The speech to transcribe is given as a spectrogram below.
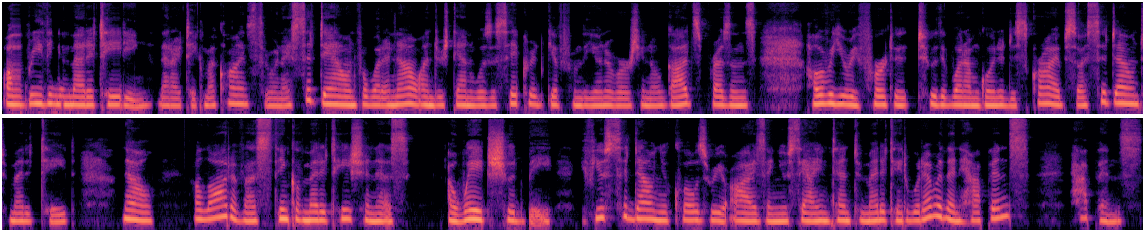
of breathing and meditating that I take my clients through. And I sit down for what I now understand was a sacred gift from the universe, you know, God's presence, however you refer to, to the, what I'm going to describe. So I sit down to meditate. Now, a lot of us think of meditation as a way it should be. If you sit down, you close your eyes, and you say, I intend to meditate, whatever then happens, happens.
